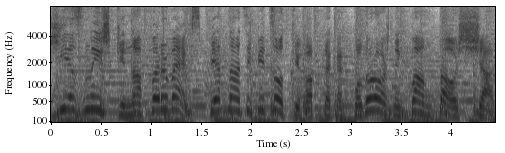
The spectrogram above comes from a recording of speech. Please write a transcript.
Є знижки на Фервекс 15% в аптеках подорожник, бам та ощад.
